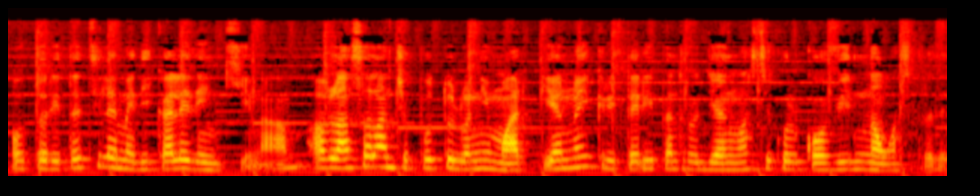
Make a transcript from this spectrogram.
Autoritățile medicale din China au lansat la începutul lunii martie noi criterii pentru diagnosticul COVID-19.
